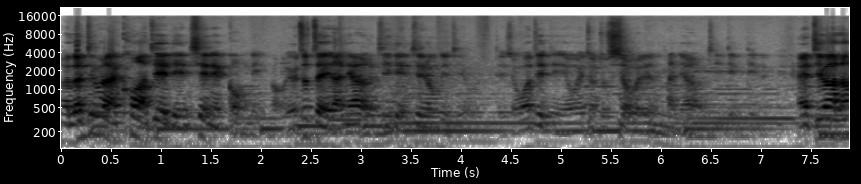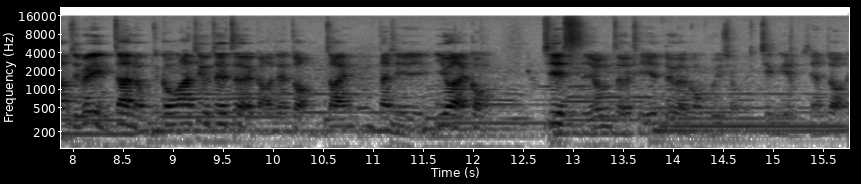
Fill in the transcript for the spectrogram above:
呃，咱就要来看这个连线的功能哦，因为做侪蓝牙耳机连线拢是一个问题，像我之前用迄种足俗的蓝牙耳机顶顶的。哎，即摆咱毋是要引战哦，毋是讲啊，只有这做会到怎毋知，但是以我来讲，这个使用者体验对我来讲非常惊艳，是安怎的？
